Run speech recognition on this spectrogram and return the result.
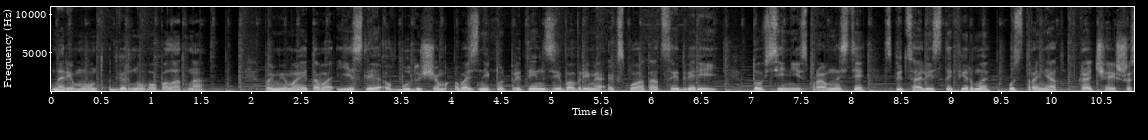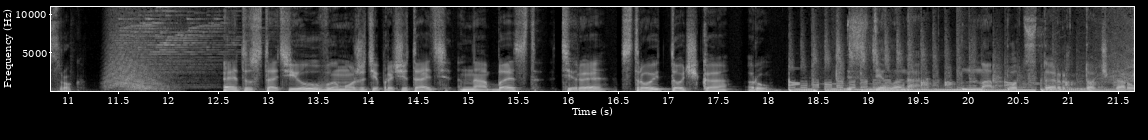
на ремонт дверного полотна. Помимо этого, если в будущем возникнут претензии во время эксплуатации дверей, то все неисправности специалисты фирмы устранят в кратчайший срок. Эту статью вы можете прочитать на best-строй.ru Сделано на podster.ru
